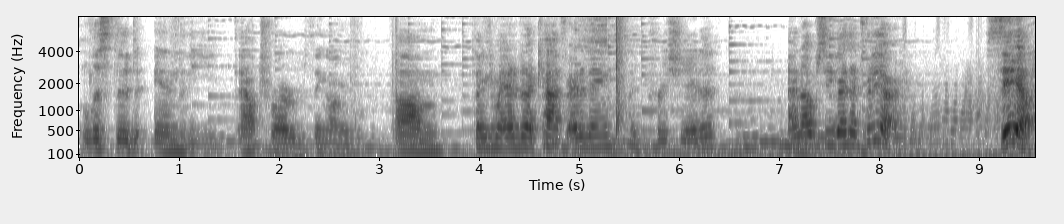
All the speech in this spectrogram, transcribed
listed in the outro thing. Um, thanks to my editor, Cat, for editing. I appreciate it. And I'll see you guys next video. See ya!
